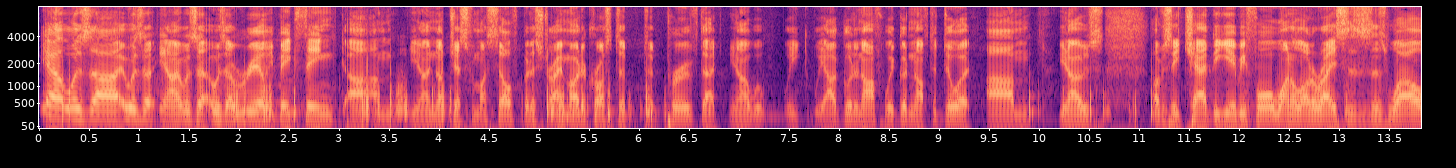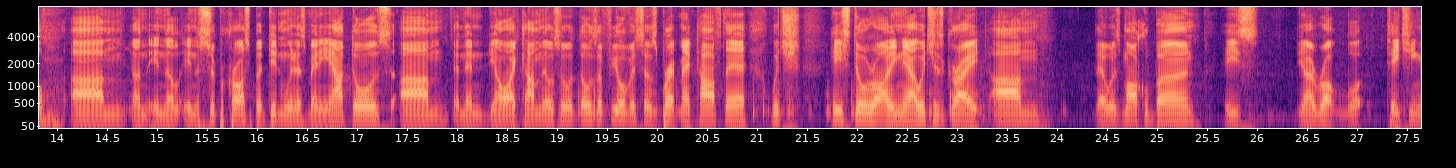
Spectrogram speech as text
Yeah, it was. Uh, it was a you know it was a, it was a really big thing. Um, you know, not just for myself, but Australian motocross to, to prove that you know we, we, are good enough. We're good enough to do it. Um, you know, was, obviously Chad the year before won a lot of races as well um, in the in the Supercross, but didn't win as many outdoors. Um, and then you know I come. There was a, there was a few of us. There was Brett Metcalf there, which he's still riding now, which is great. Um, there was Michael Byrne. He's you know rock, teaching,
